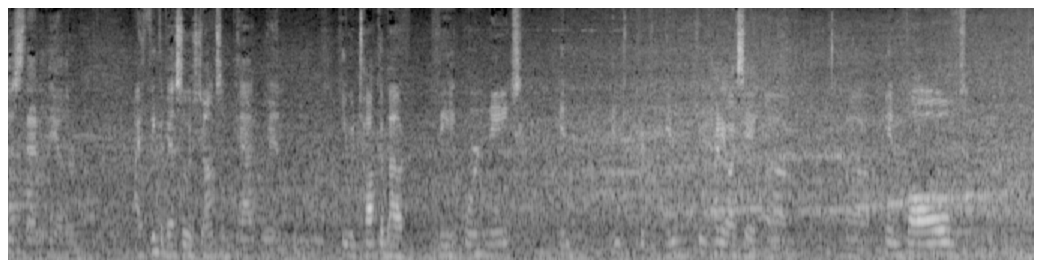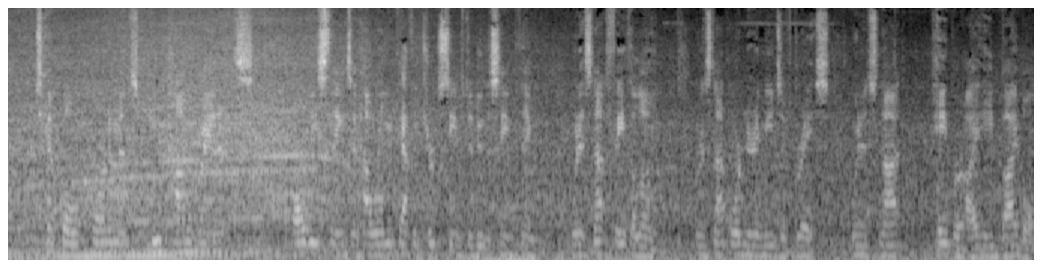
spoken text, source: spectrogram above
this, that, or the other. I think of S. Lewis Johnson, Pat, when he would talk about the ornate, in, in, in how do I say it, uh, uh, involved temple ornaments, blue pomegranates, all these things, and how Roman Catholic Church seems to do the same thing. When it's not faith alone, when it's not ordinary means of grace, when it's not paper, i.e., Bible,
